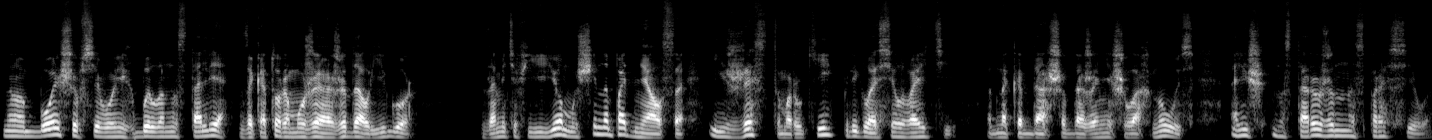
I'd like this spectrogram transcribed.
но больше всего их было на столе, за которым уже ожидал Егор. Заметив ее, мужчина поднялся и жестом руки пригласил войти. Однако Даша даже не шелохнулась, а лишь настороженно спросила.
